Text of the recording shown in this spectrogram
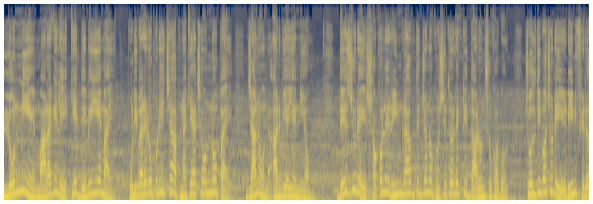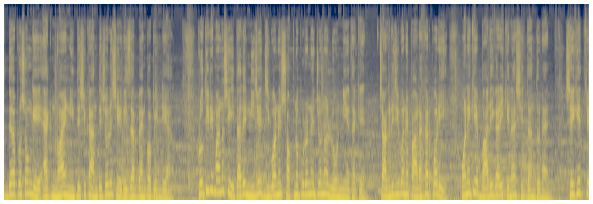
লোন নিয়ে মারা গেলে কে দেবে ইএমআই পরিবারের ওপরেই চাপ নাকি আছে অন্য উপায়? জানুন আরবিআই এর নিয়ম। দেশ জুড়ে সকলে ঋণ গ্রাহকদের জন্য ঘোষিত হল একটি দারুণ সুখবর। চলতি বছরে ঋণ ফেরত দেওয়া প্রসঙ্গে এক নয় নির্দেশিকা আনতে চলেছে রিজার্ভ ব্যাঙ্ক অফ ইন্ডিয়া। প্রতিটি মানুষই তাদের নিজের জীবনের স্বপ্ন পূরণের জন্য লোন নিয়ে থাকেন চাকরি জীবনে পা রাখার পরে অনেকে বাড়ি গাড়ি কেনার সিদ্ধান্ত নেন। সেই ক্ষেত্রে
